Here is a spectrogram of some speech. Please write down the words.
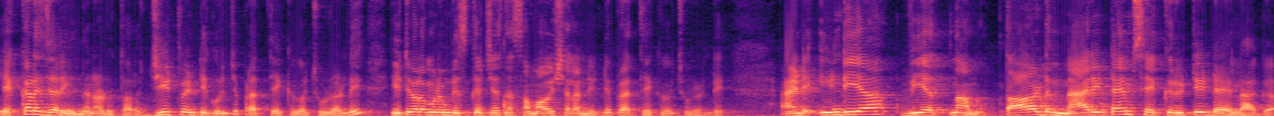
ఎక్కడ జరిగిందని అడుగుతారు. జీ ట్వంటీ గురించి ప్రత్యేకంగా చూడండి. ఇటీవల మనం డిస్కస్ చేసిన సమావేశాలన్నింటినీ ప్రత్యేకంగా చూడండి. And India Vietnam third maritime security dialogue.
